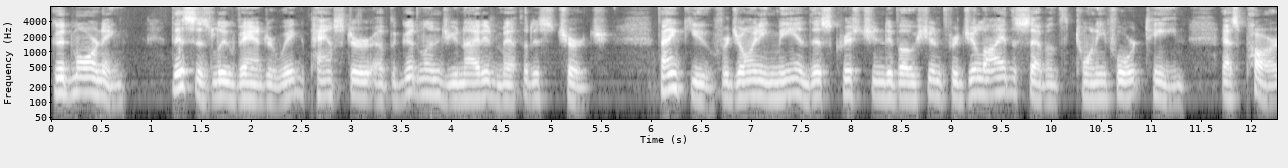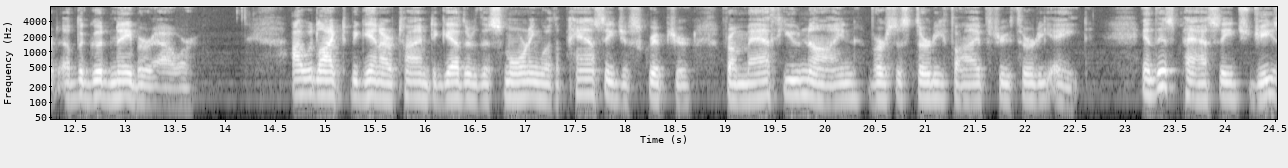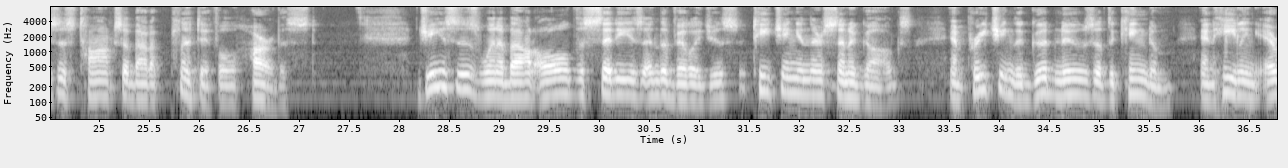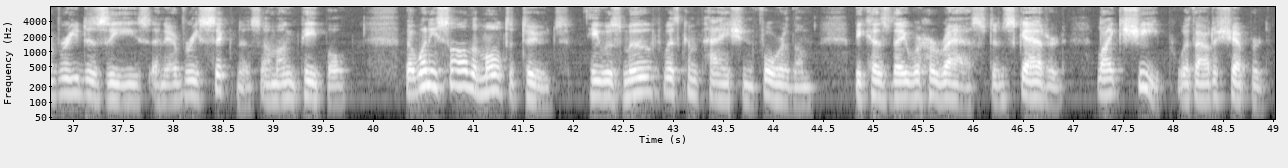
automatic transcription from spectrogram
Good morning. This is Lew Van Der Wege, pastor of the Goodland United Methodist Church. Thank you for joining me in this Christian devotion for July the 7th, 2014, as part of the Good Neighbor Hour. I would like to begin our time together this morning with a passage of Scripture from Matthew 9, verses 35 through 38. In this passage, Jesus talks about a plentiful harvest. Jesus went about all the cities and the villages, teaching in their synagogues, and preaching the good news of the kingdom, and healing every disease and every sickness among people. But when he saw the multitudes, he was moved with compassion for them, because they were harassed and scattered, like sheep without a shepherd.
